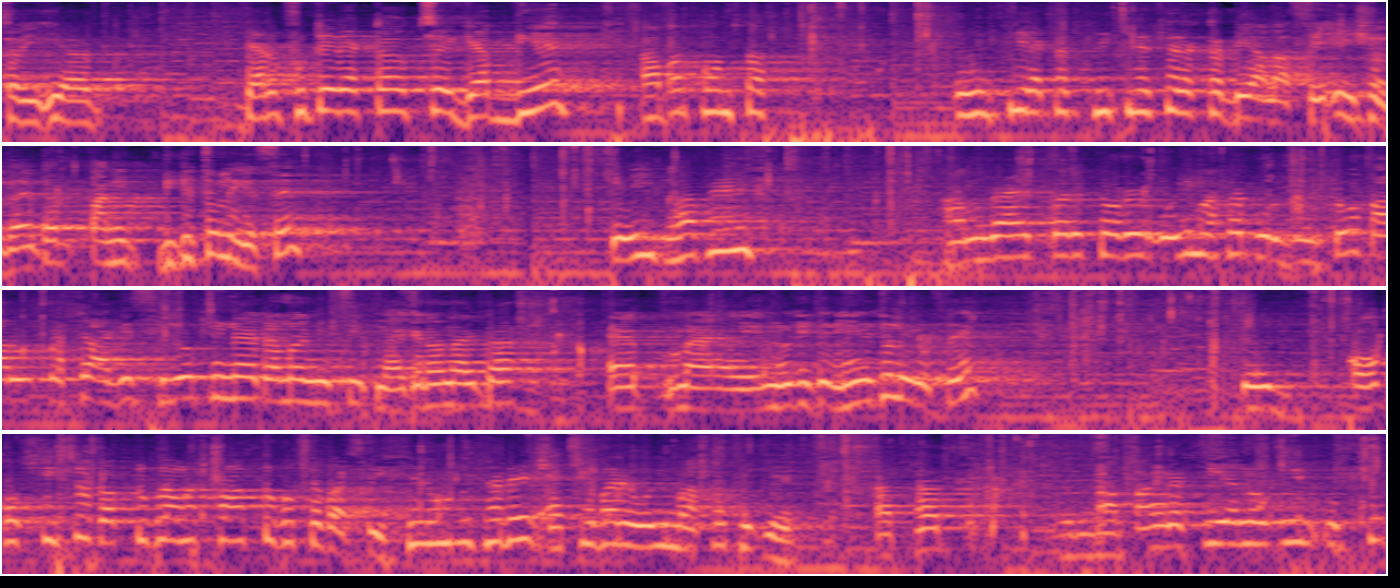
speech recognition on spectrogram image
সরি তেরো ফুটের একটা হচ্ছে গ্যাপ দিয়ে, আবার পঞ্চাশ ইঞ্চি একটা থিকনেসের একটা দেয়াল আছে এই সোজা, এটা পানির দিকে চলে গেছে। এইভাবে আমরা একবারে চরের ওই মাথা পর্যন্ত ওর পাশে আগে ছিল কিনা এটা আমার নিশ্চিত না কেননা এটা নদীতে ভেঙে চলে গেছে। অবশিষ্ট যতটুকু আমরা শনাক্ত করতে পারছি, সেই অনুসারে একেবারে ওই মাথা থেকে, অর্থাৎ পাঙ্গাসিয়া নদীর উত্তর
